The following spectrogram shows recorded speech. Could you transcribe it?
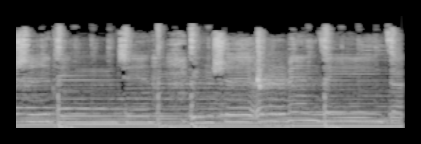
总是听见雨水耳边滴答。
